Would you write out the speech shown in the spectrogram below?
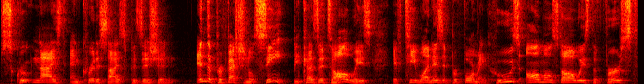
scrutinized and criticized position in the professional scene because it's always if T1 isn't performing, who's almost always the first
